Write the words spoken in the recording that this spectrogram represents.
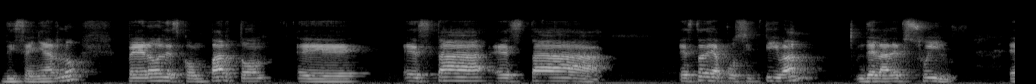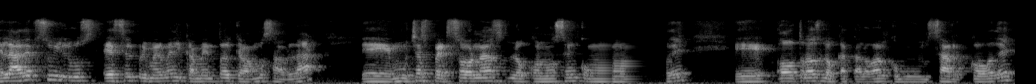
diseñarlo. Pero les comparto eh, esta, esta, esta diapositiva del Adepsuilus. El Adepsuilus es el primer medicamento del que vamos a hablar. Eh, muchas personas lo conocen como eh, otros lo catalogan como un sarcode,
